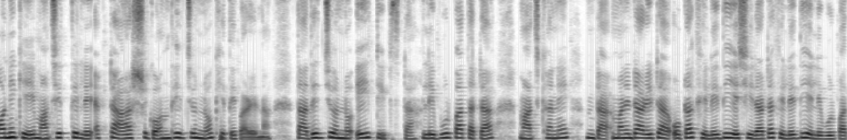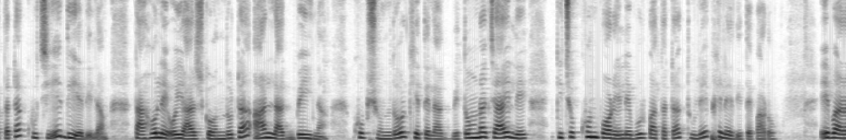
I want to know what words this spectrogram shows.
অনেকে মাছের তেলে একটা আঁশ গন্ধের জন্য খেতে পারে না। তাদের জন্য এই টিপসটা, লেবুর পাতাটা মাঝখানে ডা মানে ডাড়িটা ওটা ফেলে দিয়ে, শিরাটা ফেলে দিয়ে লেবুর পাতাটা কুচিয়ে দিয়ে দিলাম। তাহলে ওই আঁশ গন্ধটা আর লাগবেই না। খুব সুন্দর খেতে লাগবে। তোমরা চাইলে কিছুক্ষণ পরে লেবুর পাতাটা তুলে ফেলে দিতে পারো। এবার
